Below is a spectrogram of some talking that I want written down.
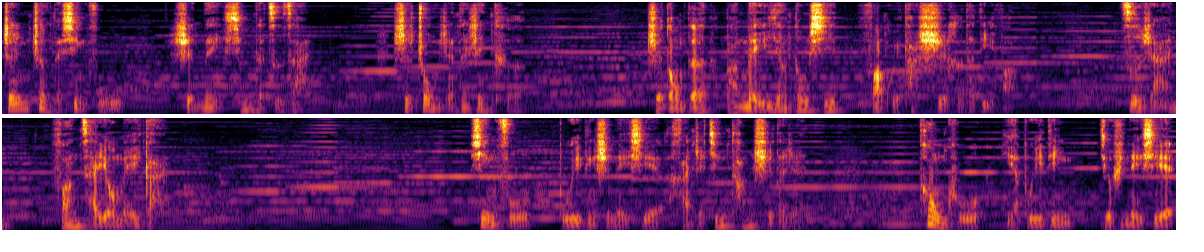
真正的幸福，是内心的自在，是众人的认可，是懂得把每一样东西放回它适合的地方。自然，方才有美感。幸福不一定是那些含着金汤匙的人，痛苦也不一定就是那些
